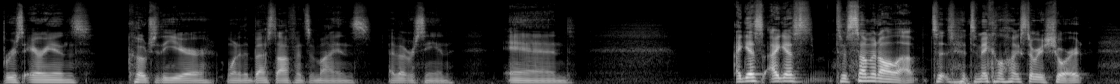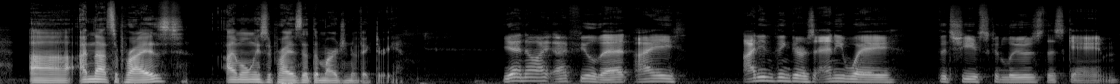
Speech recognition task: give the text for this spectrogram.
Bruce Arians, coach of the year, one of the best offensive minds I've ever seen and I guess I guess to sum it all up, to to make a long story short, uh, I'm not surprised. I'm only surprised at the margin of victory. Yeah, no, I, I feel that. I I didn't think there was any way the Chiefs could lose this game,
